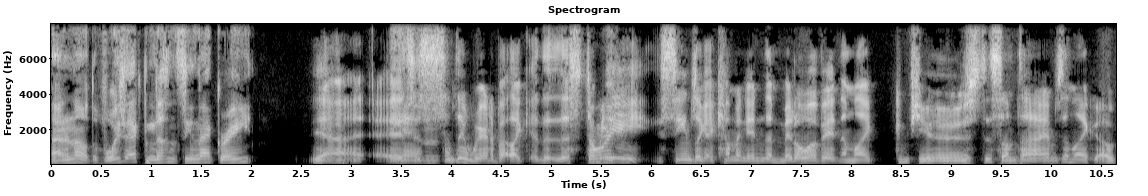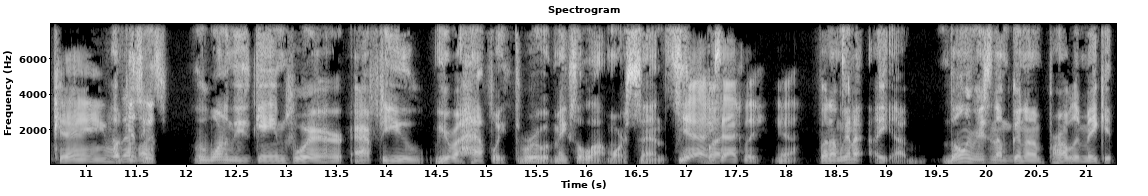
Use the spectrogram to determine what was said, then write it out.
I don't know. The voice acting doesn't seem that great. Yeah, it's just And- something weird about like the, the story seems like I come in in the middle of it, and I'm like confused sometimes. I'm like, okay, I'm guessing I? it's one of these games where after you you're about halfway through, it makes a lot more sense. Yeah, but, exactly. Yeah, But I'm gonna. I, uh, the only reason I'm gonna probably make it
